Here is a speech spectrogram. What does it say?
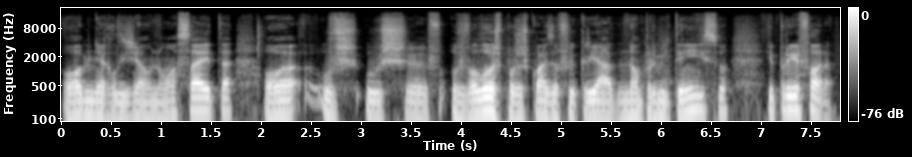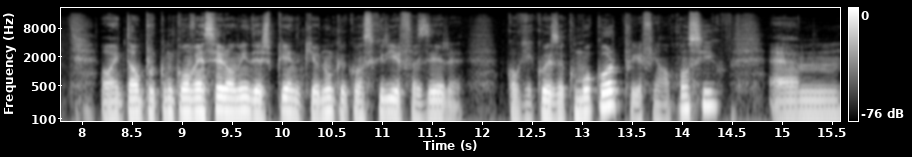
ou a minha religião não aceita, ou os, os, eh, os valores por os quais eu fui criado não permitem isso, e por aí fora. Ou então porque me convenceram a mim desde pequeno que eu nunca conseguiria fazer qualquer coisa com o meu corpo, e afinal consigo. Um,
